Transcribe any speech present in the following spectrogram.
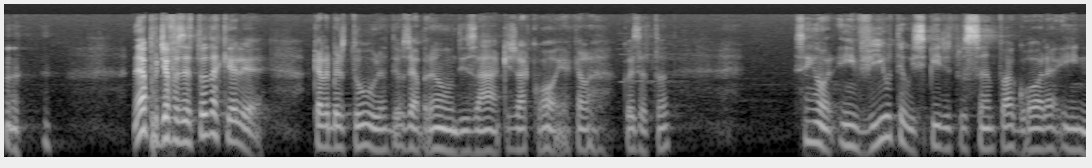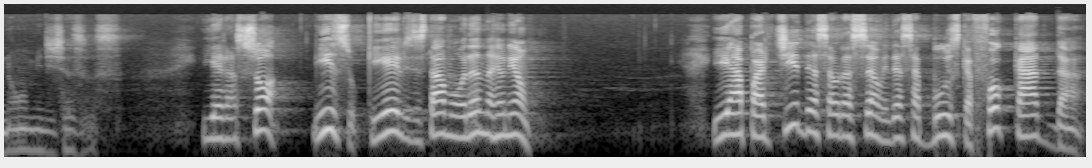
né? Podia fazer toda aquele, aquela abertura, Deus de Abraão, de Isaac, Jacó, e aquela coisa toda. Senhor, envia o teu Espírito Santo agora em nome de Jesus. E era só isso que eles estavam orando na reunião. E a partir dessa oração e dessa busca focada,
